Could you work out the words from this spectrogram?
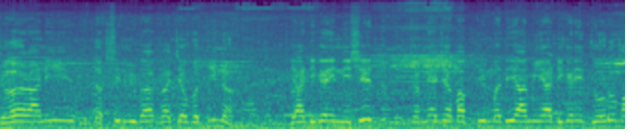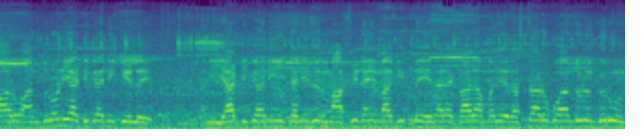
शहर आणि दक्षिण विभागाच्या वतीनं या ठिकाणी निषेध करण्याच्या बाबतीमध्ये आम्ही या ठिकाणी जोडो मारो आंदोलन या ठिकाणी केलं आहे आणि या ठिकाणी त्यांनी जर माफी नाही मागितलं येणाऱ्या काळामध्ये रस्ता रोको आंदोलन करून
